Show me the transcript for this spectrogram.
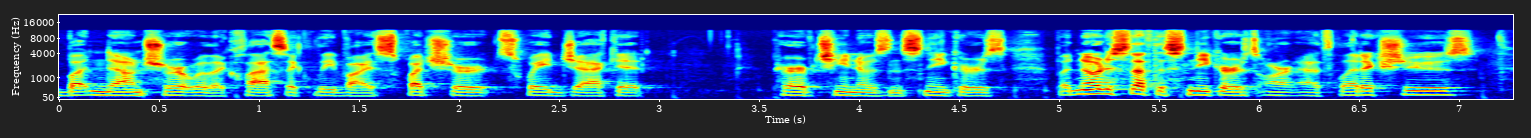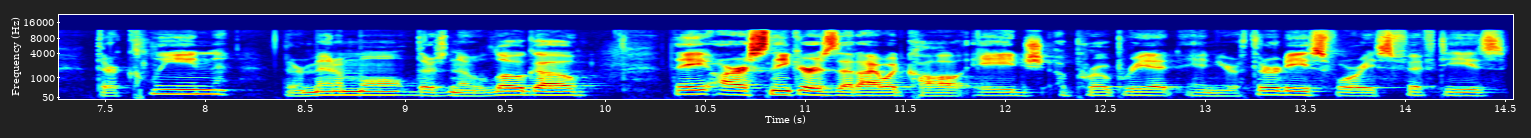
button-down shirt with a classic Levi's sweatshirt, suede jacket, pair of chinos and sneakers. But notice that the sneakers aren't athletic shoes. They're clean, they're minimal, there's no logo. They are sneakers that I would call age appropriate in your 30s, 40s, 50s.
